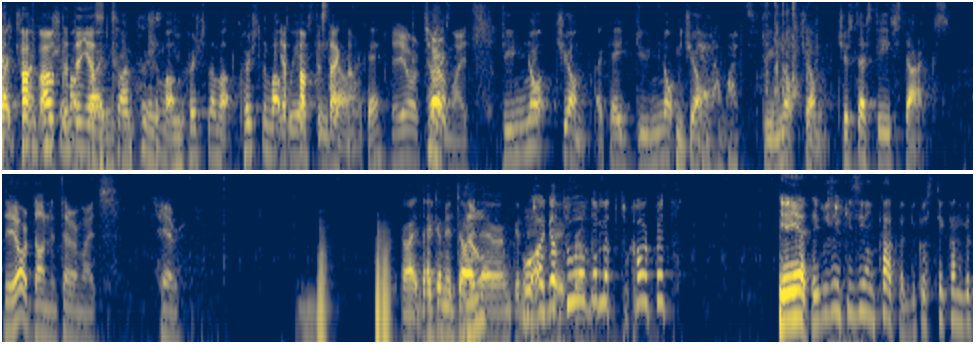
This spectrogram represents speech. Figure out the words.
Right, Puff out them and then up, just right? Try and push them up. Push them up. Push them up Yeah, with puff the SD stack down. now. Okay. They are termites. Do not jump. Okay. Do not jump. Termites. Do not jump. Just SD stacks. They are down in termites. Here. All right, they're gonna die No. there. I'm gonna. Oh, I got two of them at carpet. Yeah, yeah, they're losing PZ on carpet because they can get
